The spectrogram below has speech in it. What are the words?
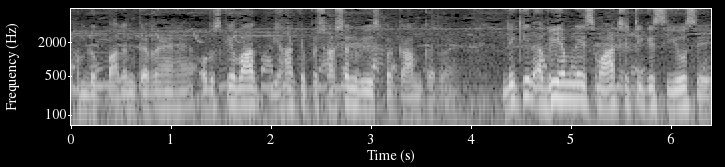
हम लोग पालन कर रहे हैं और उसके बाद यहाँ के प्रशासन भी इस पर काम कर रहे हैं। लेकिन अभी हमने स्मार्ट सिटी के सीईओ से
